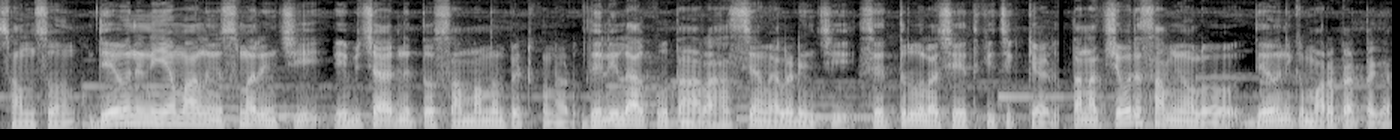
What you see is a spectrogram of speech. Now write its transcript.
సంసోన్. దేవుని నియమాలను విస్మరించి వ్యభిచారినితో సంబంధం పెట్టుకున్నాడు. దెలీలాకు తన రహస్యం వెల్లడించి శత్రువుల చేతికి చిక్కాడు. తన చివరి సమయంలో దేవునికి మొరపెట్టగా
